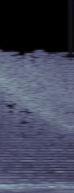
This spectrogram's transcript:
Bye.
